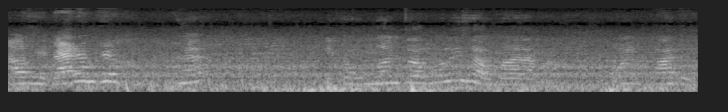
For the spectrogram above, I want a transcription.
આવશે. તારામ છે? હે? એ તો મંત્ર બોલી જાવ મારામાં. કોઈ કાઢું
